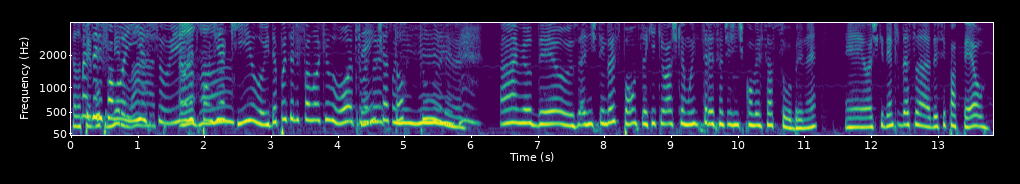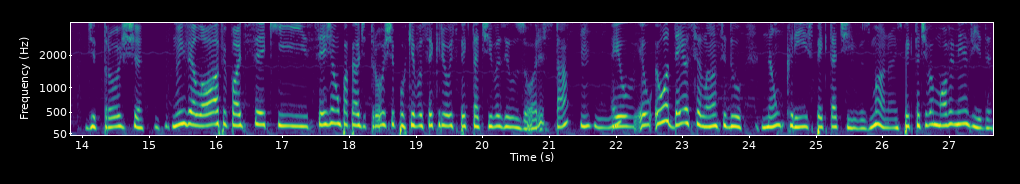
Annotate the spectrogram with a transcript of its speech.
ela Mas ele falou lápis. isso e eu Aham. respondi aquilo, e depois ele falou aquilo outro, mas eu Sente a respondi. tortura. Ai, meu Deus. A gente tem dois pontos aqui que eu acho que é muito interessante a gente conversar sobre, né? É, eu acho que dentro dessa, desse papel de trouxa, no envelope pode ser que seja um papel de trouxa porque você criou expectativas ilusórias, tá? Uhum. Eu, eu, eu odeio esse lance do não crie expectativas. Mano, a expectativa move a minha vida.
